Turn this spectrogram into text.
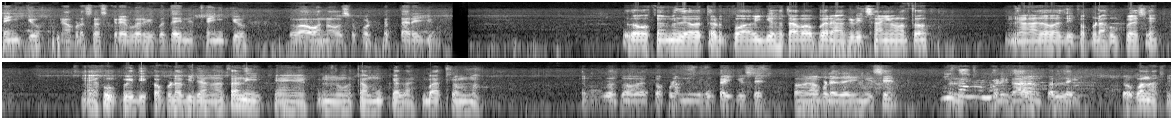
થેન્ક યુ અને આપણે સબસ્ક્રાઈબર એ બધાને થેન્ક યુ તો આવો નવો સપોર્ટ કરતા રહીજો. તો ફેમિલી હવે તડકો આવી ગયો છે. ઉપર આગળ છાંયો હતો. ને આ તો હજી કપડાં સૂકવે છે. અહીંયા સૂકવી દી, કપડાં બીજા નહોતા નહીં કે અહીંયા મૂકેલા બાથરૂમમાં. તો હવે કપડાં ને સુકાઈ ગયું છે. હવે આપણે જઈ નીચે થોડીક આરામ કરી લઈ તો કોના છે?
